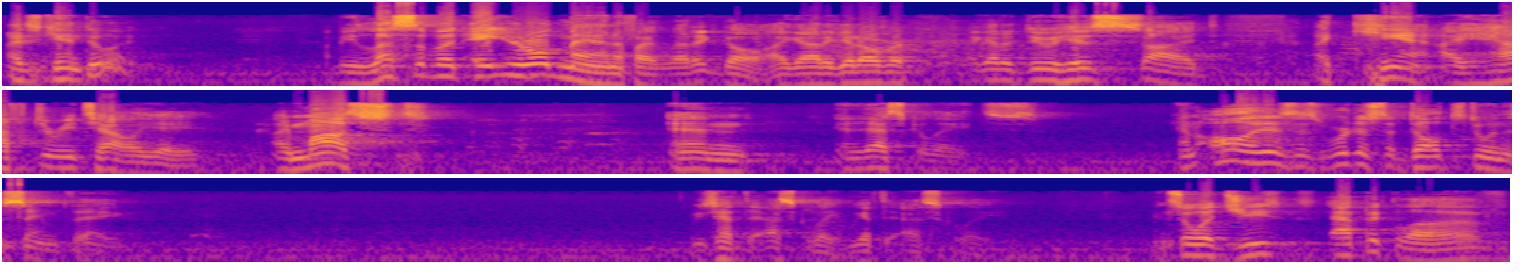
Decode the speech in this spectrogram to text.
I just can't do it. I'd be less of an eight year old man if I let it go. I got to get over, I got to do his side. I can't. I have to retaliate. I must. And, and it escalates. And all it is is we're just adults doing the same thing. We just have to escalate. We have to escalate. And so, what Jesus, epic love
